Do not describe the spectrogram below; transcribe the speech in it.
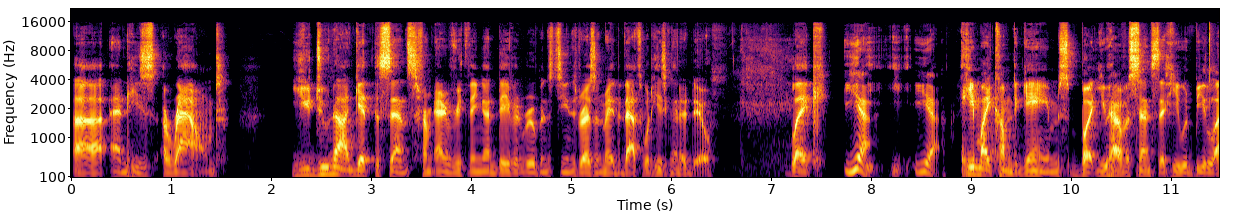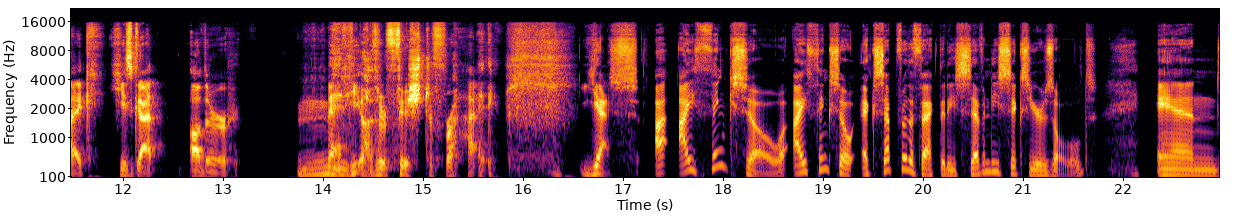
uh, and he's around. You do not get the sense from everything on David Rubenstein's resume that that's what he's going to do. Like, yeah, yeah. he might come to games, but you have a sense that he would be like he's got other many other fish to fry. Yes, I, I think so. I think so, except for the fact that he's 76 years old. And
